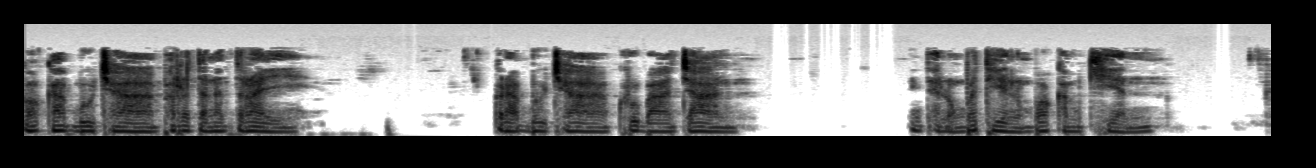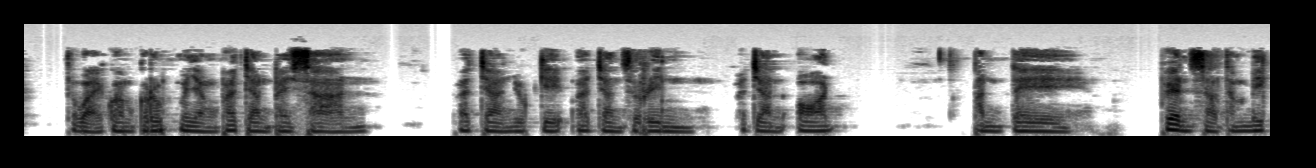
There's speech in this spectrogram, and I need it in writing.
ก็กราบบูชาพระรัตนตรัย กราบบูชาครูบาอาจารย์ตั้งแต่หลวงพ่อเทียนหลวงพ่อคำเขียน ถวายความกรบมาอย่างพระอาจารย์ไพศาล พระอาจารย์ยุกิพระอาจารย์สุรินพระอาจารย์ออสพันเต เพื่อนสาธมิก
